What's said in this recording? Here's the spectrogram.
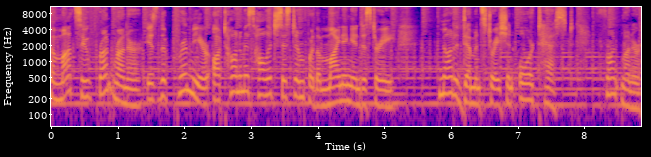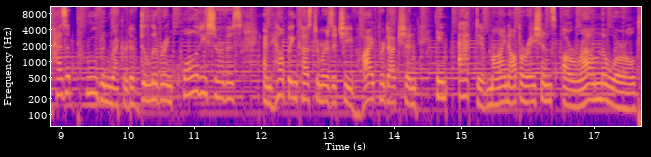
Komatsu FrontRunner is the premier autonomous haulage system for the mining industry. Not a demonstration or test. FrontRunner has a proven record of delivering quality service and helping customers achieve high production in active mine operations around the world.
